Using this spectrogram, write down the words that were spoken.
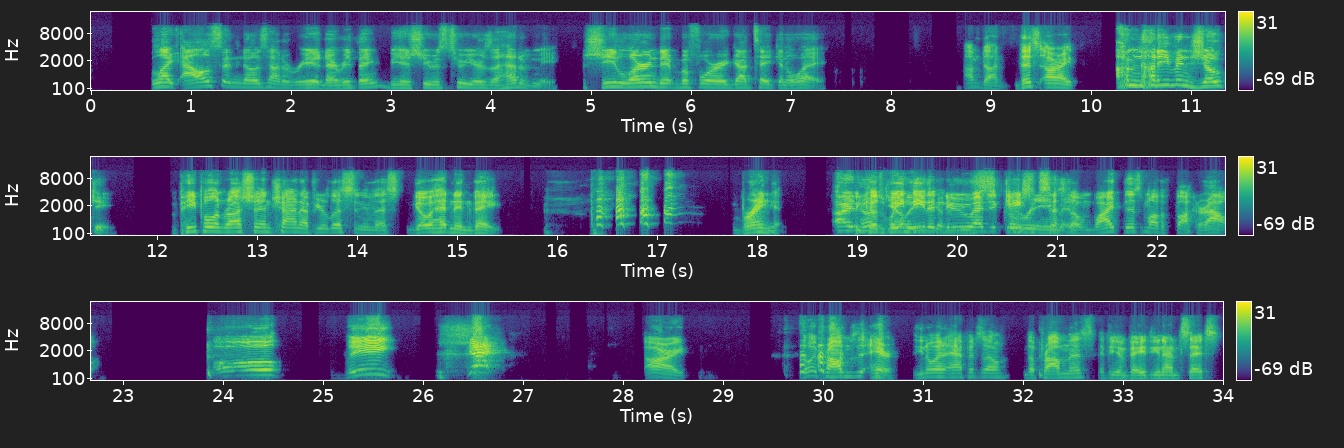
like Allison knows how to read and everything because she was two years ahead of me. She learned it before it got taken away. I'm done. This all right. I'm not even joking. People in Russia and China, if you're listening to this, go ahead and invade. Bring it. Because we Kelly's need a new be education screaming. system. Wipe this motherfucker out. Holy shit! All right. The only problem is here. You know what happens though? The problem is if you invade the United States,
